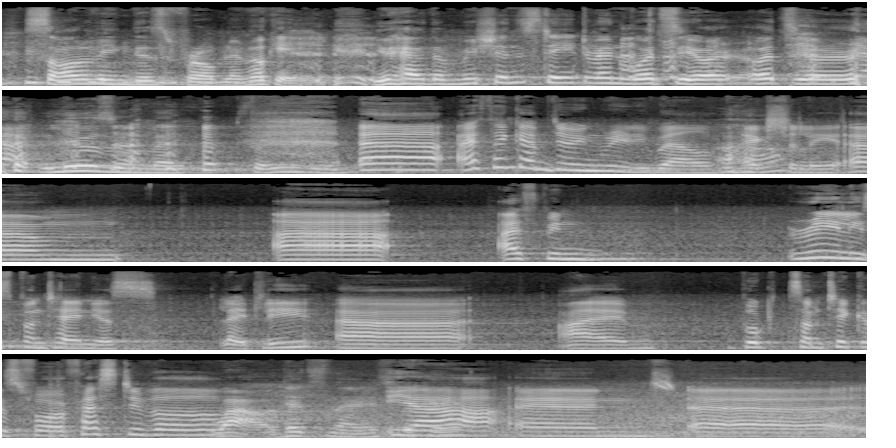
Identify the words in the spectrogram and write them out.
solving this problem? Okay, you have the mission statement. What's your what's your Yeah. Lösung, like, solution? Uh, I think I'm doing really well, Uh-huh. actually. Um, uh, I've been really spontaneous lately. Uh, I booked some tickets for a festival. Wow, that's nice. okay. Yeah, and uh,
